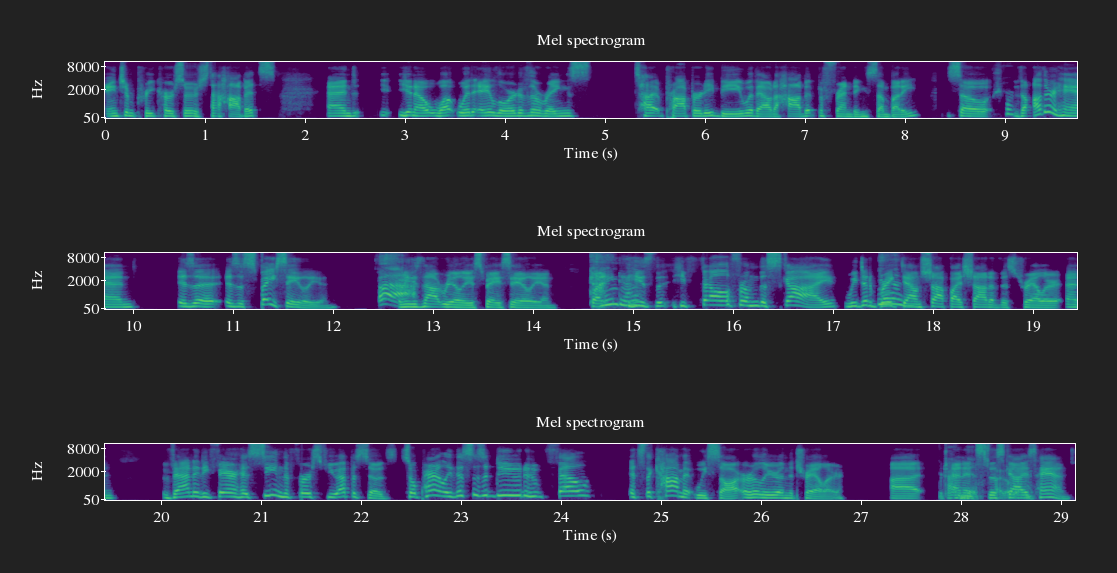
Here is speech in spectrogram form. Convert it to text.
ancient precursors to hobbits. And you know, what would a Lord of the Rings type property be without a hobbit befriending somebody? So the other hand is a is a space alien. I mean, Ah, he's not really a space alien, but Kinda. he's the he fell from the sky. We did a breakdown shot by shot of this trailer, and Vanity Fair has seen the first few episodes. So apparently, this is a dude who fell. It's the comet we saw earlier in the trailer, uh, which and missed, it's this by way. guy's hand.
